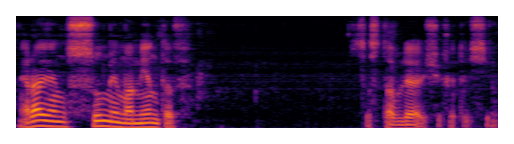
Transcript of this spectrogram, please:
равен сумме моментов, составляющих этой силы.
